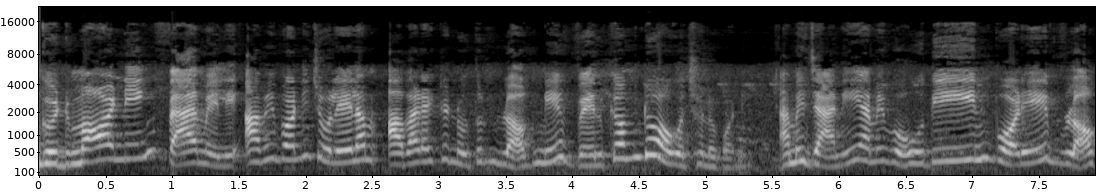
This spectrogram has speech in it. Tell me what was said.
গুড মর্নিং ফ্যামিলি আমি বনি, চলে এলাম আবার একটা নতুন ব্লগ নিয়ে। ওয়েলকাম টু অগোছলো বনি। আমি জানি, আমি বহুদিন পরে ব্লগ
